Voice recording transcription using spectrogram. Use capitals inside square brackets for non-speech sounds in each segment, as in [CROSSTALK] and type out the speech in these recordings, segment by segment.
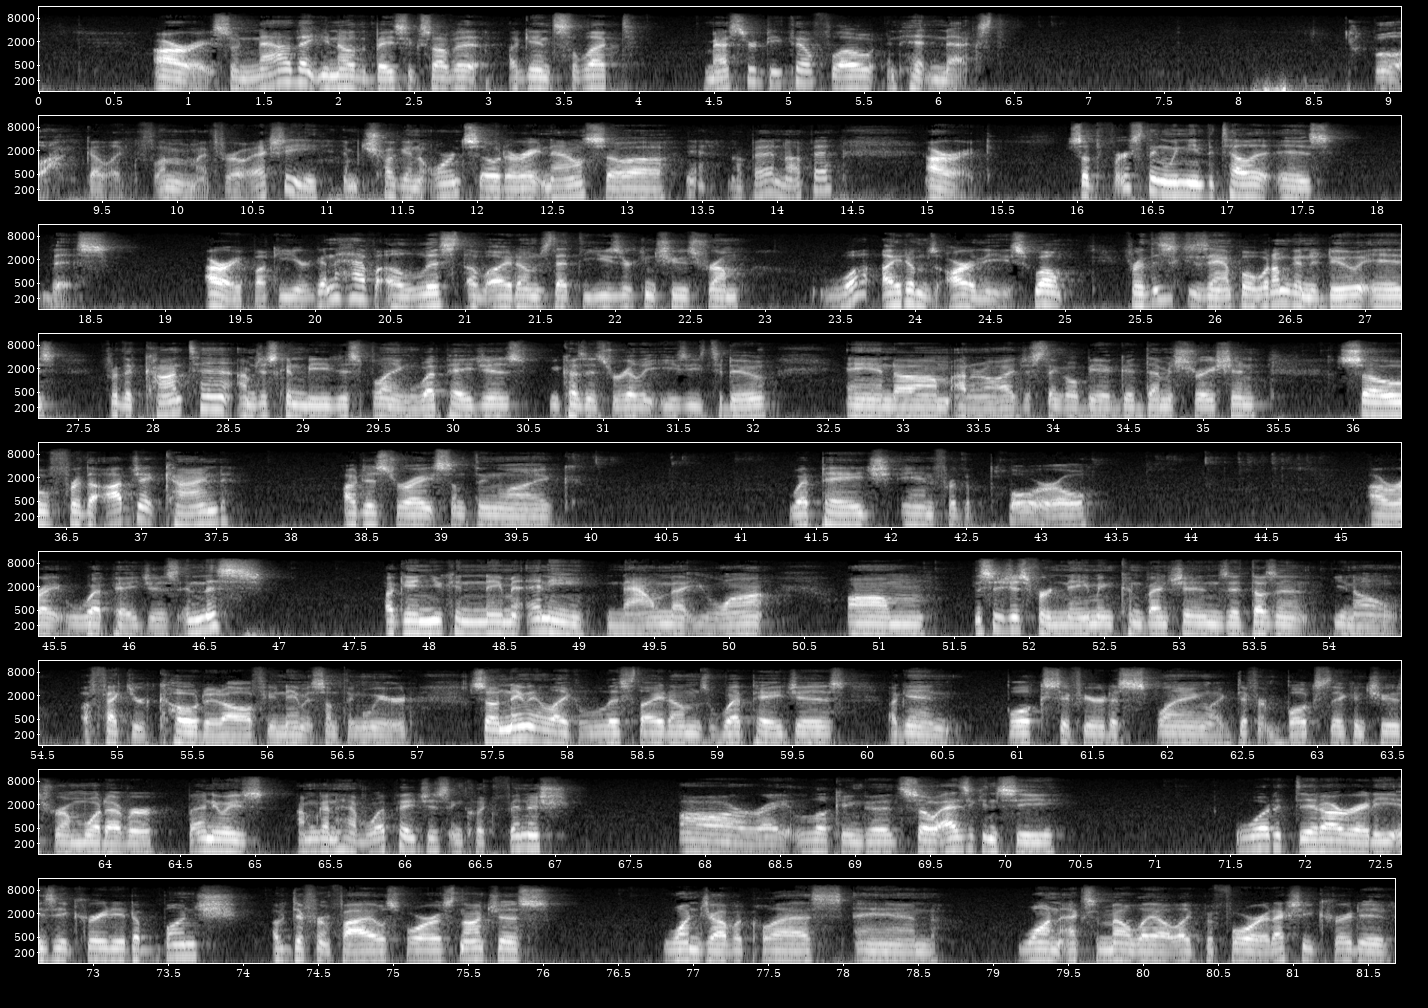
Alright so now that you know the basics of it again select master detail flow, and hit next. Ugh, got like phlegm in my throat. Actually, I'm chugging orange soda right now, so uh, yeah, not bad, not bad. Alright, so the first thing we need to tell it is this. Alright, Bucky, you're going to have a list of items that the user can choose from. What items are these? Well, for this example, what I'm going to do is for the content, I'm just going to be displaying web pages because it's really easy to do and um, I don't know I just think it'll be a good demonstration. So for the object kind I'll just write something like web page and for the plural I'll write web pages. And this again you can name it any noun that you want. Um, this is just for naming conventions. It doesn't you know affect your code at all if you name it something weird. So name it like list items web pages. Again books if you're displaying like different books they can choose from, whatever. But anyways, I'm to have web pages and click finish. Alright, looking good. So as you can see, what it did already is it created a bunch of different files for us, not just one Java class and one XML layout like before. It actually created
